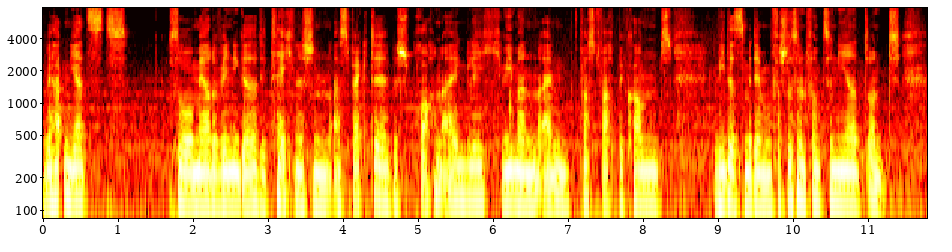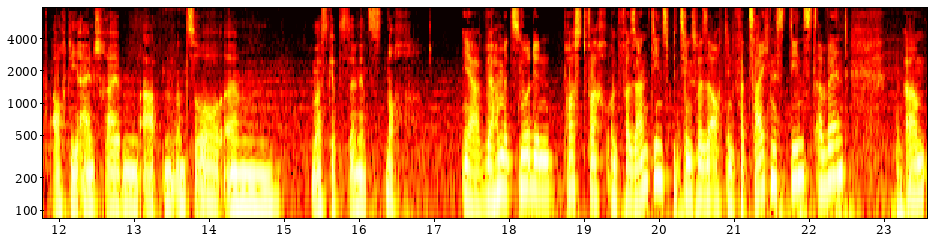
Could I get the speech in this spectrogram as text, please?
wir hatten jetzt so mehr oder weniger die technischen Aspekte besprochen eigentlich, wie man ein Postfach bekommt, wie das mit dem Verschlüsseln funktioniert und auch die Einschreibenarten und so. Ähm, was gibt es denn jetzt noch ja, wir haben jetzt nur den Postfach- und Versanddienst beziehungsweise auch den Verzeichnisdienst erwähnt. Ähm,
